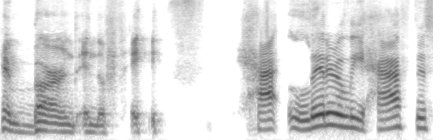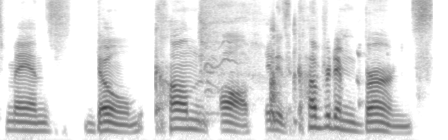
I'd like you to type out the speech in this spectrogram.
and burned in the face. ha- literally half this man's dome comes off. It is covered in burns.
